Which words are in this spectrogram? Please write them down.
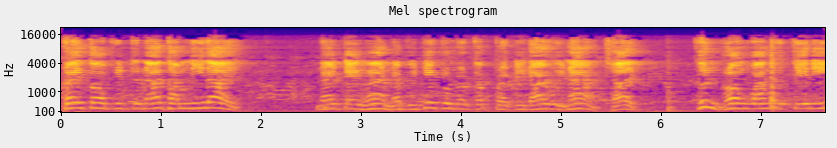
ใครตอบปริศนาธรรมนี้ได้นายแต่งงานนะปีเจ้กรมรถกับปฏิดาวีนาใช่ ขึ้นครองวังกุเจนี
